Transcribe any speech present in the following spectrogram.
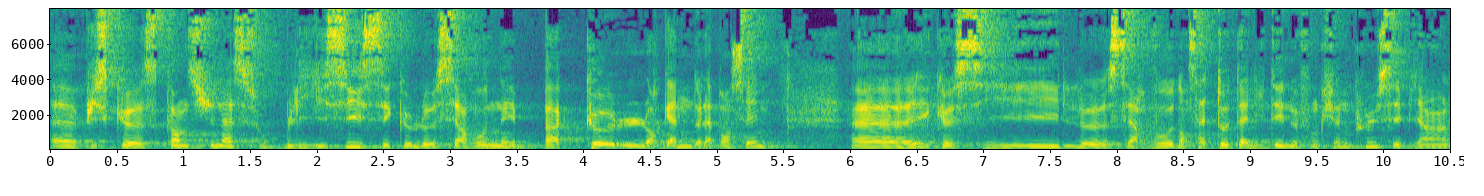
euh, puisque ce qu'Ancionas oublie ici, c'est que le cerveau n'est pas que l'organe de la pensée, euh, et que si le cerveau dans sa totalité ne fonctionne plus, c'est bien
